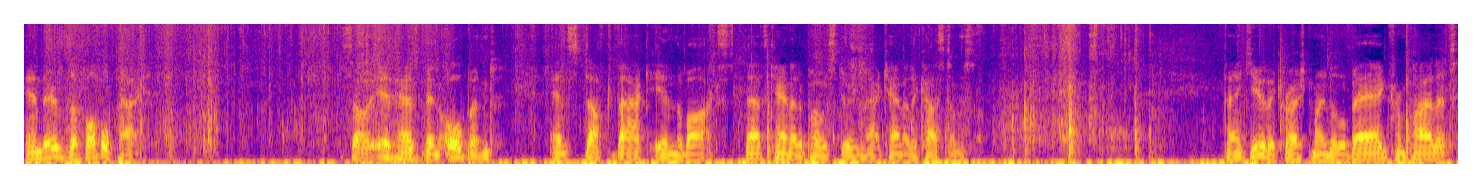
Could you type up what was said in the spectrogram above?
And there's the bubble pack. So it has been opened and stuffed back in the box. That's Canada Post doing that, Canada Customs. Thank you, they crushed my little bag from Pilot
